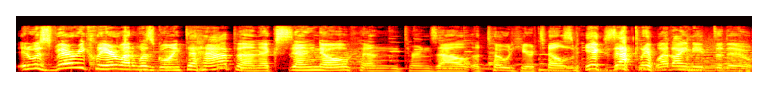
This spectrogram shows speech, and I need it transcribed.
It was very clear what was going to happen, you know, and turns out a toad here tells me exactly what I need to do.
